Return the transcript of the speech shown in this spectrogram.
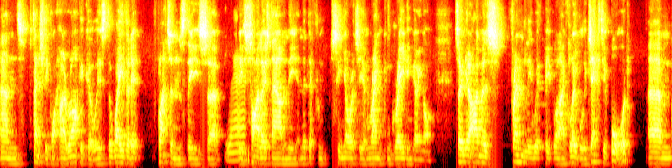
and potentially quite hierarchical is the way that it flattens these uh, yeah. these silos down and the and the different seniority and rank and grading going on. So you know i'm as friendly with people on our global executive board um,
